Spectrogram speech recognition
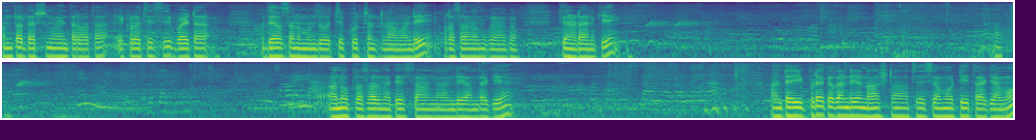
అంతా దర్శనం అయిన తర్వాత ఇక్కడ వచ్చేసి బయట దేవస్థానం ముందు వచ్చి కూర్చుంటున్నామండి. ప్రసాదం తినడానికి. అను ప్రసాదం అయితే ఇస్తా ఉన్నానండి అందరికీ. అంటే ఇప్పుడే కదండి నాష్టా చేసాము టీ తాగాము.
